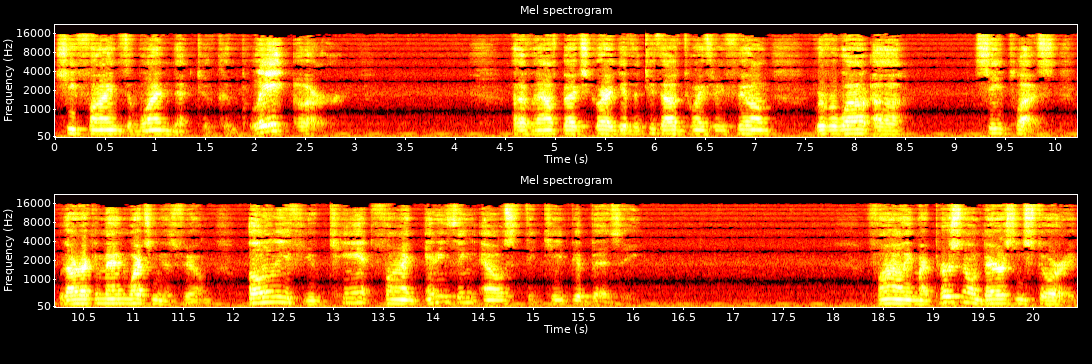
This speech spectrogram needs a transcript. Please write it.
she finds the one that to complete her. Out of an alphabetic score, I give the 2023 film River Wild a C plus. Would I recommend watching this film? Only if you can't find anything else to keep you busy. Finally, my personal embarrassing story.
